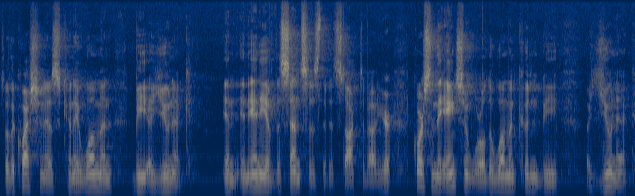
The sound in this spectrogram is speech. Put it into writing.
So the question is can a woman be a eunuch in, in any of the senses that it's talked about here? Of course, in the ancient world, a woman couldn't be a eunuch,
